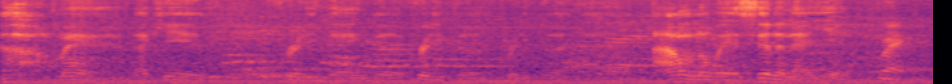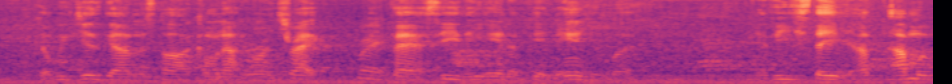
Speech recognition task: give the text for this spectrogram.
oh man, that kid pretty dang good, pretty good, pretty good. I don't know where it's ceiling at yet. Right. Because we just got him to start coming out to run track. Right. Past season, he ended up getting injured, but if he stay, I, I'm a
